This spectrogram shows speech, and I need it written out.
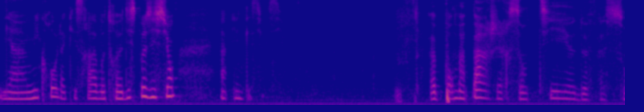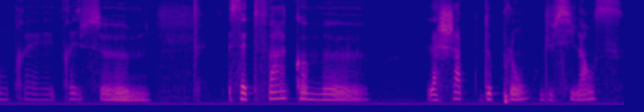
il y a un micro là qui sera à votre disposition. Ah, il y a une question ici. Pour ma part, j'ai ressenti de façon très, très cette fin comme la chape de plomb du silence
